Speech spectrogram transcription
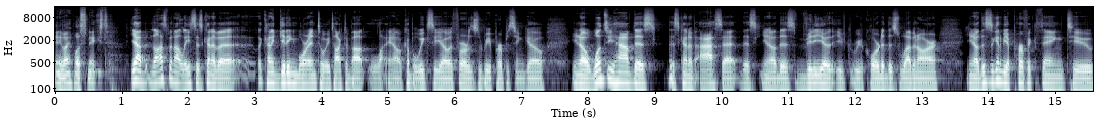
Anyway, what's next? Yeah, but last but not least is kind of a kind of getting more into what we talked about you know a couple weeks ago as far as the repurposing go. You know, once you have this this kind of asset, this you know this video that you've recorded, this webinar, you know, this is going to be a perfect thing to,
